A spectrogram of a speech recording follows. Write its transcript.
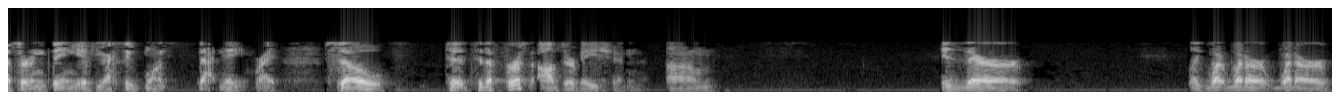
a certain thing if you actually want that name, right? So to, to the first observation, um, is there, like, what, what are, what are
